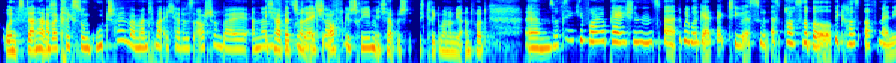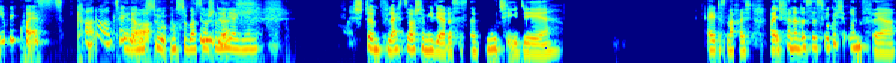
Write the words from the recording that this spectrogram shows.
Und dann habe Aber ich kriegst du einen Gutschein? Weil manchmal, ich hatte das auch schon bei anderen ich habe jetzt schon echt oft geschrieben. Ich habe, ich kriege immer nur die Antwort, ähm, so thank you for your patience, but we will get back to you as soon as possible because of many requests. Can't answer Ja, da musst du, musst du über Social Media gehen. Stimmt, vielleicht Social Media, das ist eine gute Idee. Ey, das mache ich, weil ich finde, das ist wirklich unfair.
